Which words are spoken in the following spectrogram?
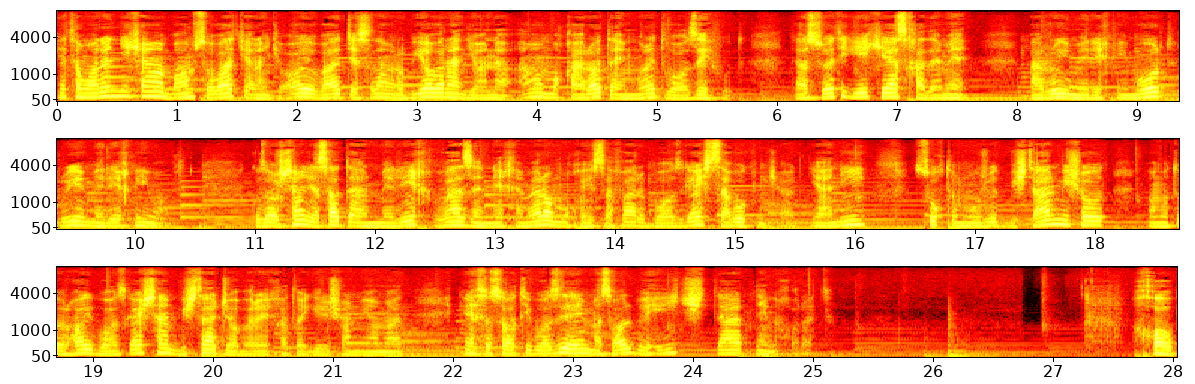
احتمالا یکم با هم صحبت کردن که آیا باید جسدم را بیاورند یا نه. اما مقررات در این مورد واضح بود. در صورتی که یکی از خدمه بر روی مریخ میمرد روی مریخ میماند. گذاشتن جسد در مریخ وزن نخمه را موقع سفر بازگشت سبک می‌کرد. یعنی سوخت موجود بیشتر می‌شد و موتورهای بازگشت هم بیشتر جا برای خطاگیریشان میآمد. احساساتی بازی در این مسائل به هیچ درد نمی‌خورد. خب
